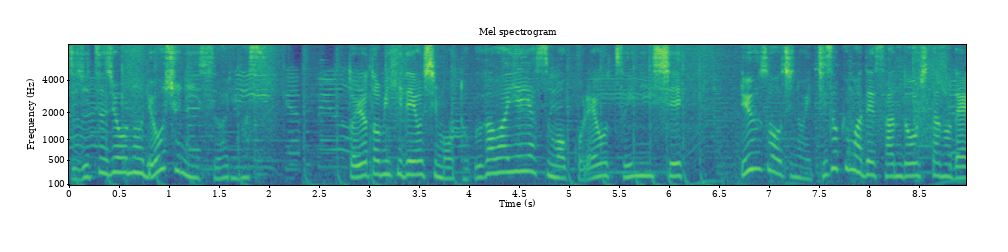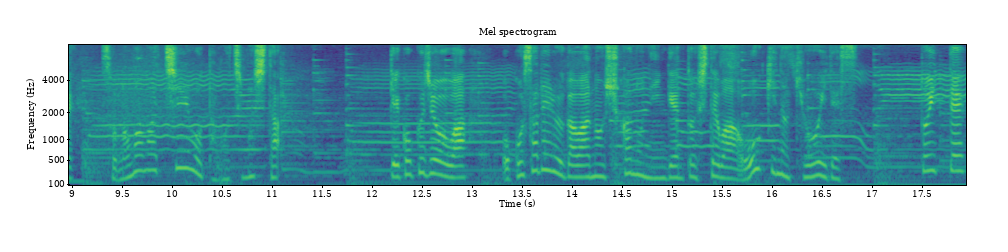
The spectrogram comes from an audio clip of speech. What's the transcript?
事実上の領主に居座ります。豊臣秀吉も徳川家康もこれを追認し龍蔵寺の一族まで賛同したのでそのまま地位を保ちました。下克上は起こされる側の主家の人間としては大きな脅威です。と言って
